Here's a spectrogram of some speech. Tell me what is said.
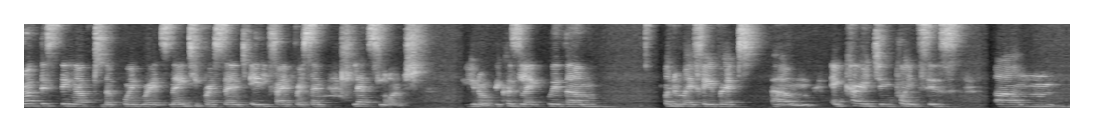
brought this thing up to the point where it's 90% 85% let's launch. You know because like with um, one of my favorite um, encouraging points is um,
